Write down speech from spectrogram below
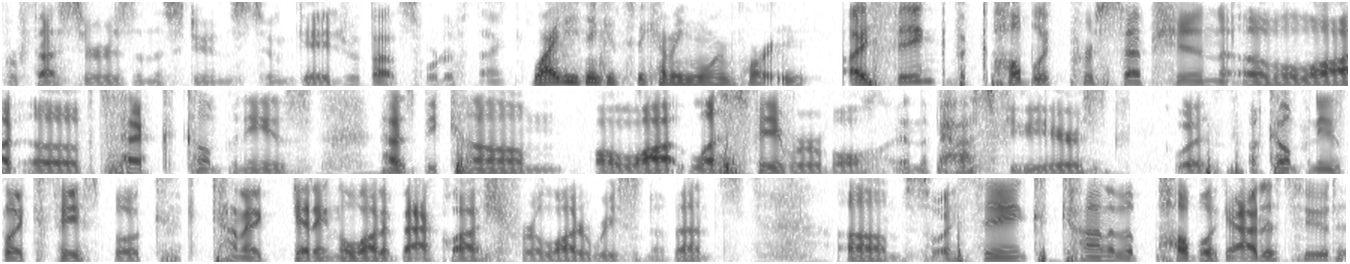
professors and the students to engage with that sort of thing. Why do you think it's becoming more important? I think the public perception of a lot of tech companies has become a lot less favorable in the past few years with uh, companies like Facebook kind of getting a lot of backlash for a lot of recent events. Um, so I think kind of the public attitude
